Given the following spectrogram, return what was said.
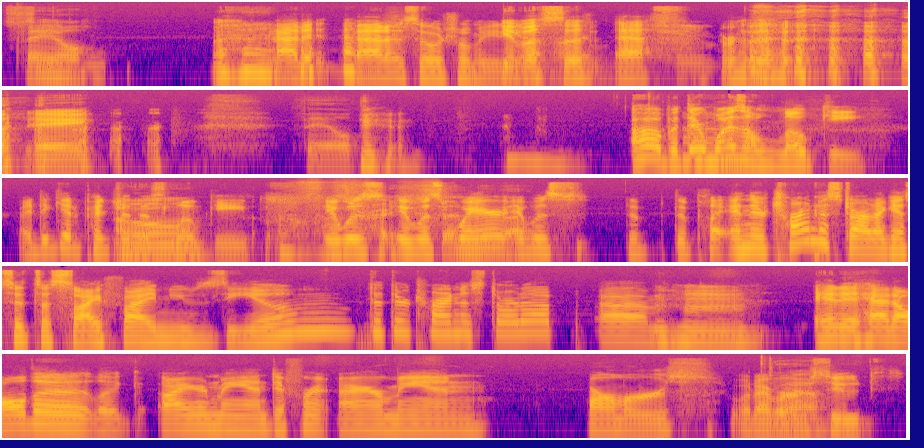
Fail. bad at bad at social media. Give us a F for the day. Failed. Oh, but there was a Loki. I did get a picture of this Oh. Loki. It was it was where it was the the play, and they're trying to start. I guess it's a sci-fi museum that they're trying to start up. Um, hmm and it had all the like Iron Man, different Iron Man armors, whatever Yeah. suits.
